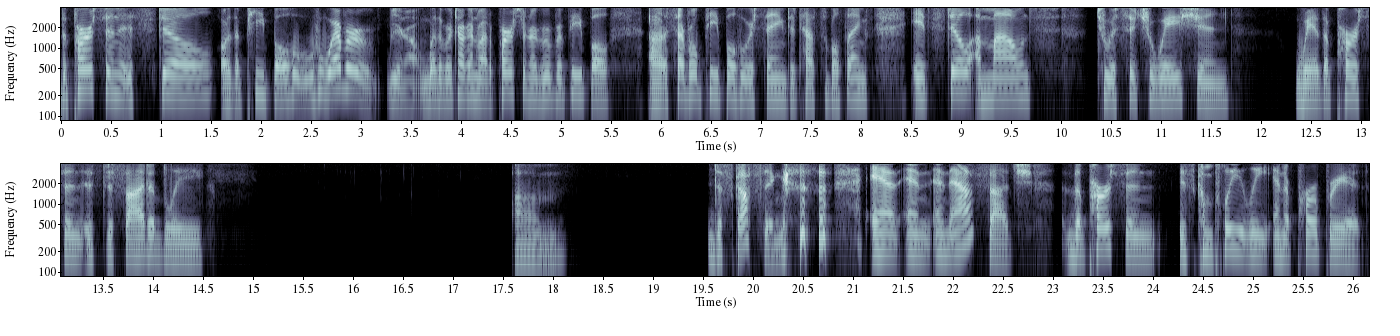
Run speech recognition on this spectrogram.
the person is still, or the people, whoever, you know, whether we're talking about a person or a group of people, uh, several people who are saying detestable things, it still amounts to a situation where the person is decidedly um, disgusting. and, and, and as such, the person is completely inappropriate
